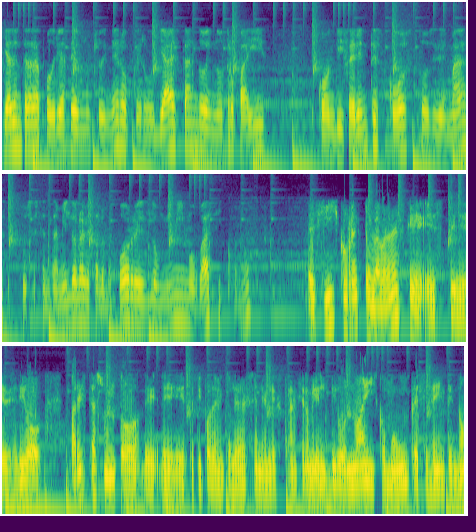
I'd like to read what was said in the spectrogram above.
ya de entrada podría ser mucho dinero, pero ya estando en otro país con diferentes costos y demás, pues 60 mil dólares a lo mejor es lo mínimo básico, ¿no? Eh, sí, correcto. La verdad es que, este, digo, para este asunto de, este tipo de eventualidades en el extranjero, digo, no hay como un precedente, ¿no?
